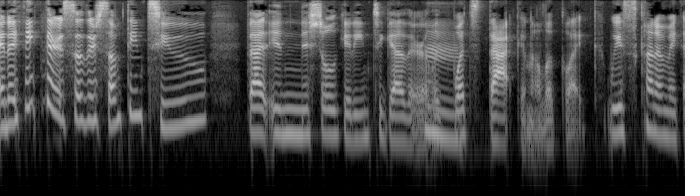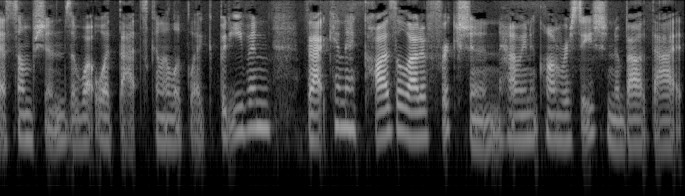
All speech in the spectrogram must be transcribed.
And i think there's so there's something to that initial getting together mm. like what's that gonna look like? We kind of make assumptions about what that's gonna look like. But even that can cause a lot of friction having a conversation about that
